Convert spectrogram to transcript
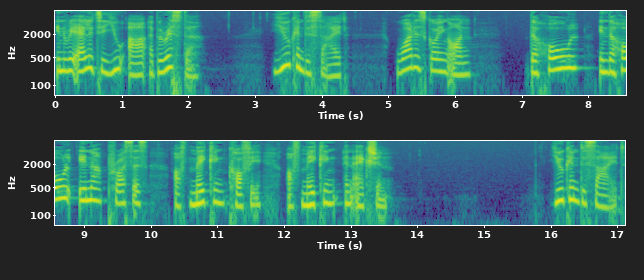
in reality, you are a barista. You can decide what is going on the whole in the whole inner process of making coffee, of making an action. You can decide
